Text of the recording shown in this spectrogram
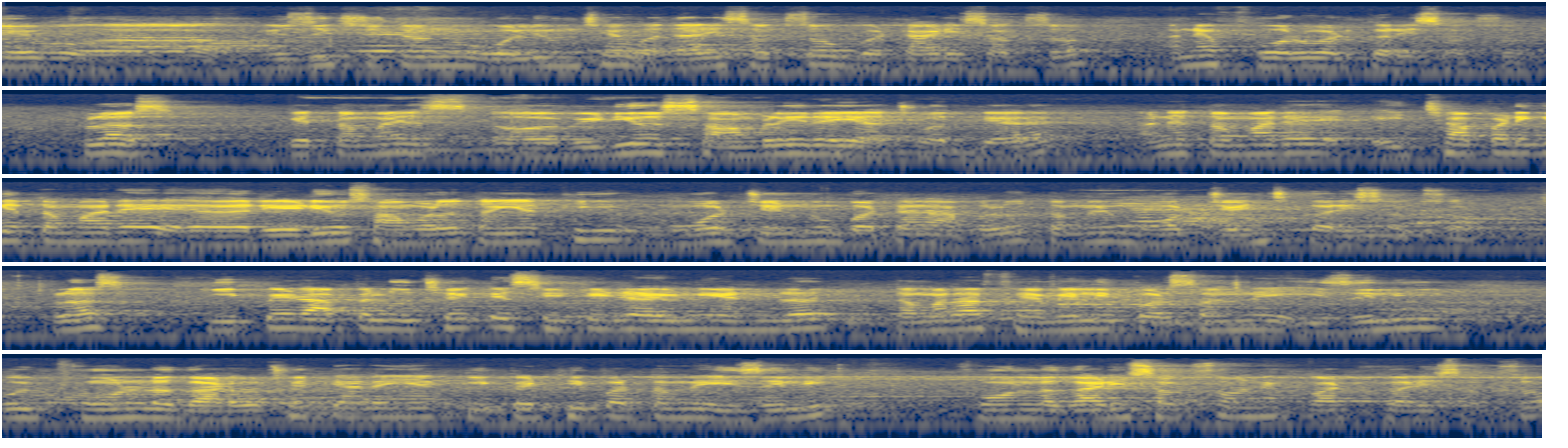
જે મ્યુઝિક સિસ્ટમનું વોલ્યુમ છે, વધારી શકશો, ઘટાડી શકશો અને ફોરવર્ડ કરી શકશો. પ્લસ કે તમે વીડિયો સાંભળી રહ્યા છો અત્યારે અને તમારે ઈચ્છા પડી કે તમારે રેડિયો સાંભળો તો અહીંયાથી મોડ ચેન્જનું બટન આપેલું, તમે મોડ ચેન્જ કરી શકશો. પ્લસ, કીપેડ આપેલું છે કે સિટી ડ્રાઈવની અંદર તમારા ફેમિલી પર્સનને ઇઝીલી કોઈ ફોન લગાડવો છે, ત્યારે અહીંયા કીપેડથી પણ તમે ઇઝીલી ફોન લગાડી શકશો અને કટ કરી શકશો.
